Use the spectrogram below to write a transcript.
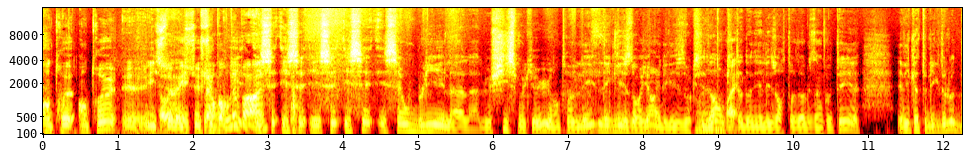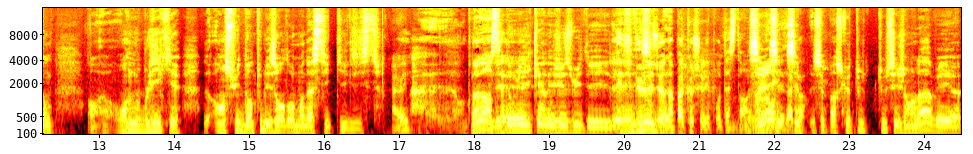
entre entre eux euh, ils se Ah oui, ils se supportent Oui, pas. hein. Et c'est- et c'est- et c'est- et c'est et c'est oublier la- la- le schisme qu'il y a eu entre l'É- l'Église d'Orient et l'Église d'Occident, qui Ouais. t'a donné les orthodoxes d'un côté et les catholiques de l'autre. Donc, on, on oublie qu'ensuite, dans tous les ordres monastiques qui existent, Ah oui. entre Non, non, les dominicains, les jésuites et Les nébuleuses, il n'y en a pas que chez les protestants. c'est- C'est parce que tout- tous ces gens-là avaient euh,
